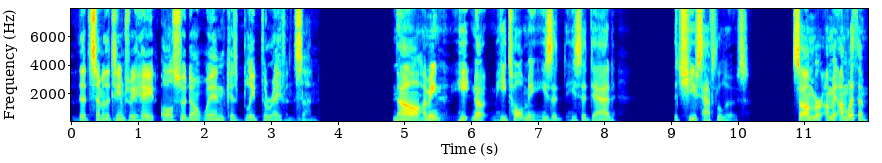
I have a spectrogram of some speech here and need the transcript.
that some of the teams we hate also don't win because bleep the Ravens, son. No, I mean he no he told me he said he said, "Dad, the Chiefs have to lose." So I'm I'm I'm with him.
